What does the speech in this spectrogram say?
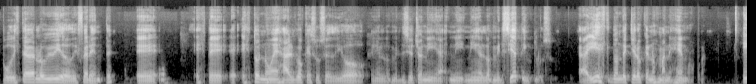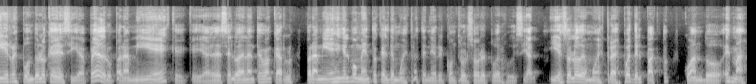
pudiste haberlo vivido diferente, eh, este, e, esto no es algo que sucedió en el 2018 ni, ni, ni en el 2007 incluso. Ahí es donde quiero que nos manejemos. Pues. Y respondo lo que decía Pedro. Para mí es, que, ya se lo adelante Juan Carlos, para mí es en el momento que él demuestra tener el control sobre el Poder Judicial. Y eso lo demuestra después del pacto, cuando, es más,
